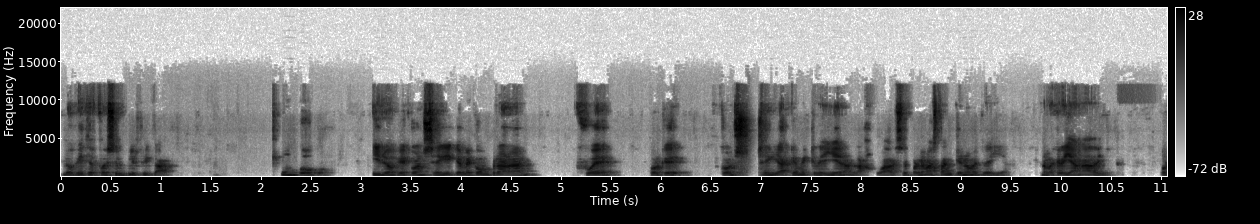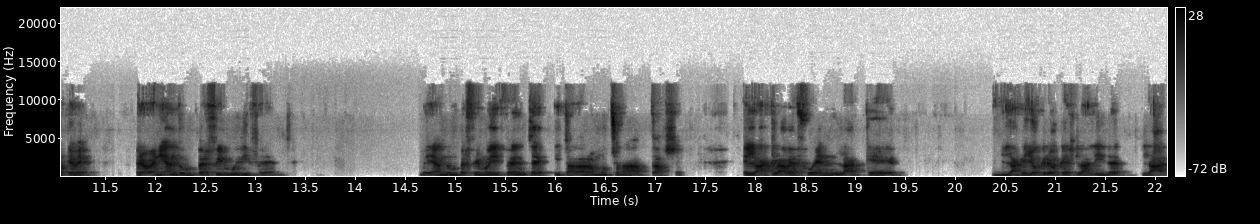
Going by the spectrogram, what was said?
lo que hice fue simplificar un poco. Y lo que conseguí que me compraran fue porque conseguía que me creyeran las jugadas. El problema está en que no me creían. No me creía nadie. Porque, pero venían de un perfil muy diferente. Venían de un perfil muy diferente y tardaron mucho en adaptarse. La clave fue en la que, la que yo creo que es la líder, la,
